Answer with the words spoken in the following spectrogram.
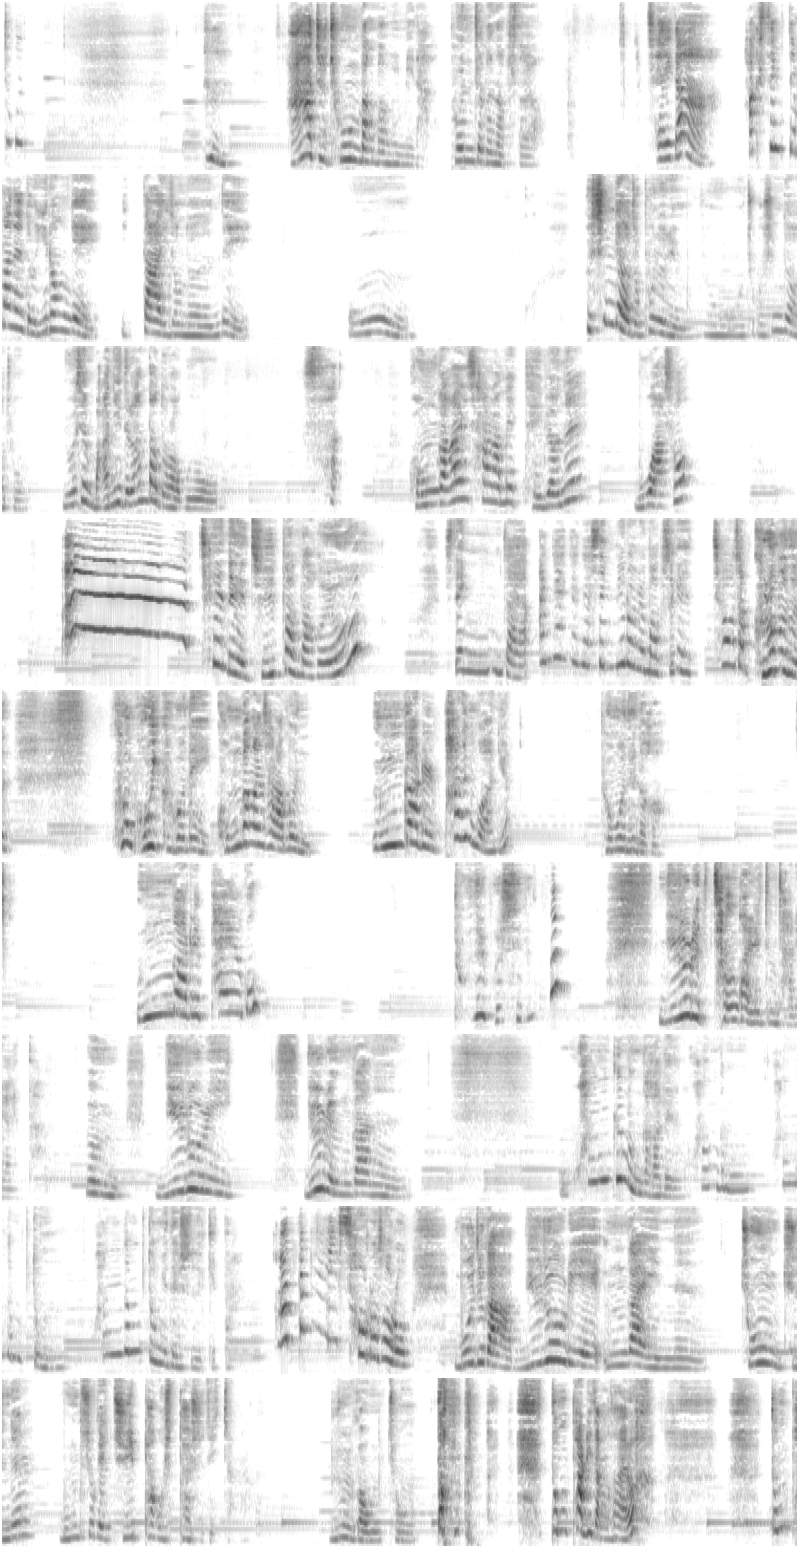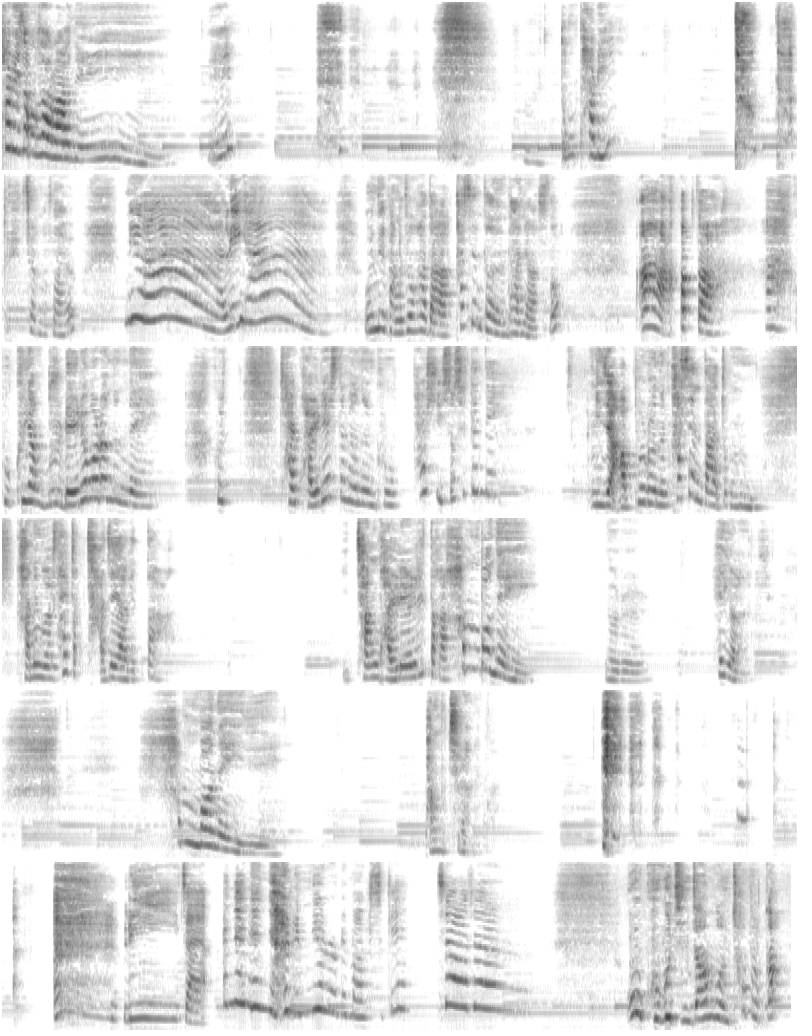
두근 두근 아주 좋은 방법입니다. 본 적은 없어요. 제가 학생 때만 해도 이런 게 있다 이 정도였는데 오 신기하죠 포녀님. 오, 저거 신기하죠. 요새 많이들 한다더라고요. 사- 건강한 사람의 대변을 모아서 체내에 주입한다고요? 생자야 아니야 생미로를 마음속에 채워자 그러면은 그럼 거의 그거네 건강한 사람은 응가를 파는 거 아니야? 병원에다가 응가를 팔고 돈을 벌 수 있는 거야? 뮤로리 장 관리 좀 잘해야겠다. 그럼 뮤로리 뮤로리 응가는 황금 응가가 되는 거. 황금 황금똥 황금똥이 될 수도 있겠다. 안돼 서로 서로 모두가 뮤로리의 응가에 있는 좋은 균을 몸속에 주입하고 싶어 할 수도 있잖아. 뮤로리가 엄청 똥 똥파리 장사요? 똥파리 장사라니. 에? 똥파리? 똥파리 장사요? 미아, 리아. 오늘 방송하다가 카센터는 다녀왔어? 아, 아깝다. 아, 그거 그냥 물 내려버렸는데. 아, 그거 잘 관리했으면은 그거 팔 수 있었을 텐데. 이제 앞으로는 카센터 조금 가는 걸 살짝 자제해야겠다. 이장 관리를 했다가 한 번에 이거를 해결하는 거지. 한 번에 이제 방출하는 거야. 리자야. 아냐냐냐 림미로리 맘속에 짜잔. 오 그거 진짜 한번 쳐볼까?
